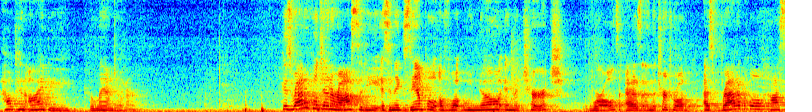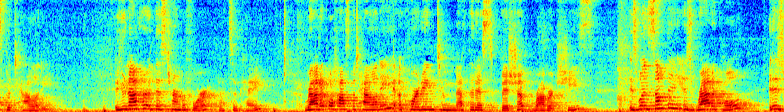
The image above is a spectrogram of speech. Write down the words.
How can I be the landowner? His radical generosity is an example of what we know in the church world, as in the church world, as radical hospitality. If you've not heard this term before, that's okay. Radical hospitality, according to Methodist Bishop Robert Schnase, is when something is radical, it is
